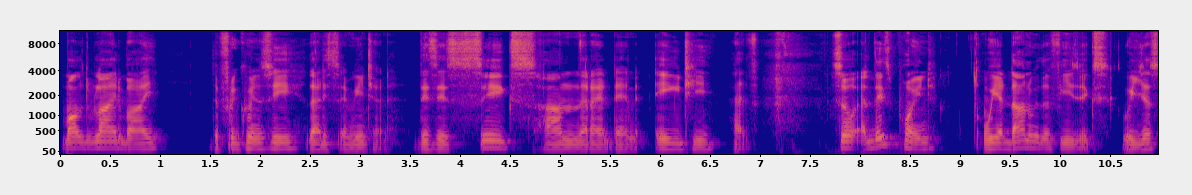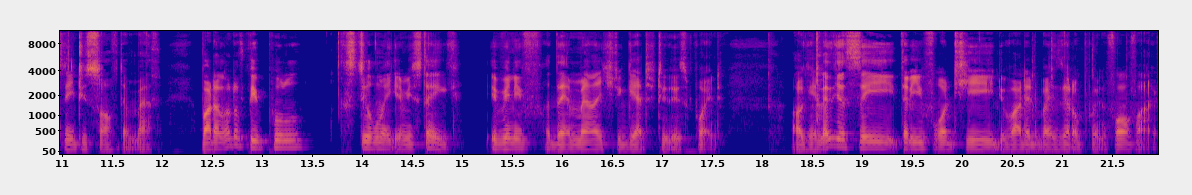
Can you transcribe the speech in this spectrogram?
multiplied by the frequency that is emitted this is 680 hertz. So at this point we are done with the physics. We just need to solve the math. But a lot of people still make a mistake even if they manage to get to this point. Okay let's just say 340 divided by 0 0.45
